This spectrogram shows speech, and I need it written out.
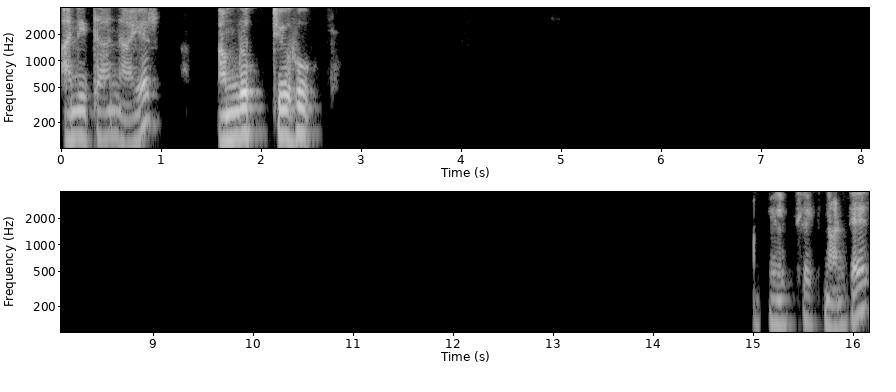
Anita Nair. Amrutyuhu. Looks like not there.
